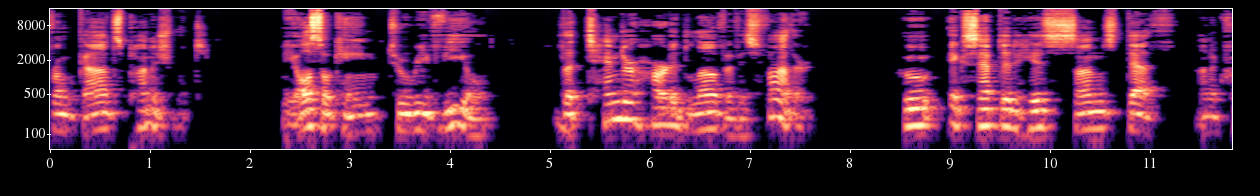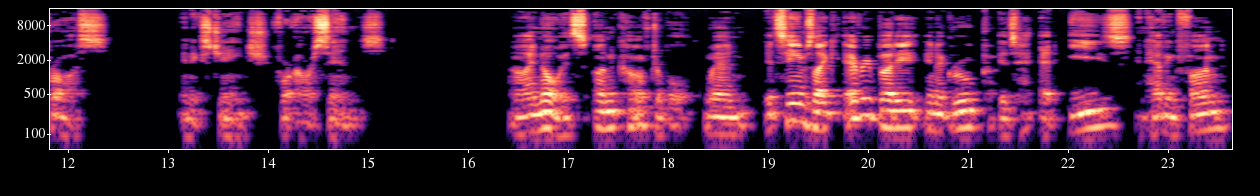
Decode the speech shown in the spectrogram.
from God's punishment. He also came to reveal the tender hearted love of his Father, who accepted his Son's death on a cross in exchange for our sins. I know it's uncomfortable when it seems like everybody in a group is at ease and having fun,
